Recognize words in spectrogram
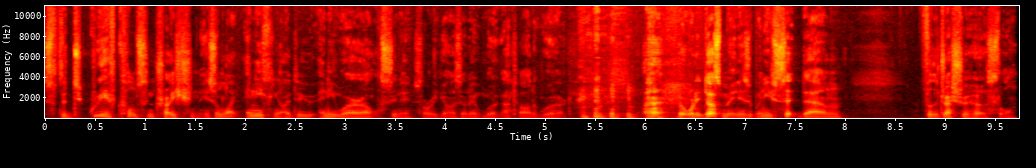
So the degree of concentration is unlike anything I do anywhere else. You know, sorry guys, I don't work that hard at work. but what it does mean is that when you sit down for the dress rehearsal,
